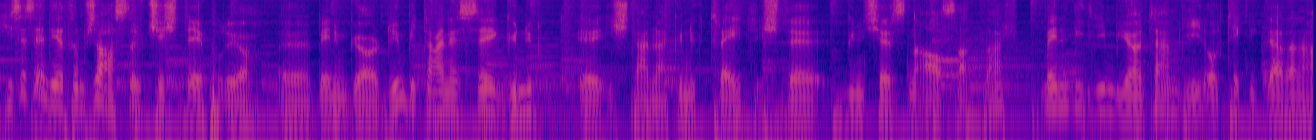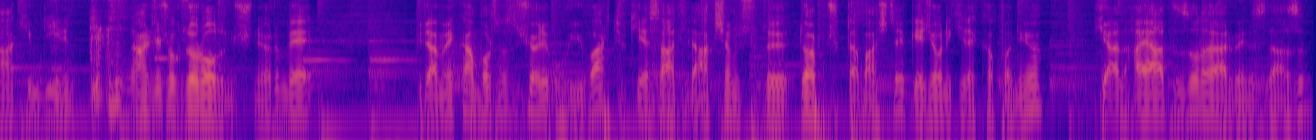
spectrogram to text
hisse senedi yatırımcı aslında üç çeşitte yapılıyor e, benim gördüğüm. Bir tanesi günlük e, işlemler, günlük trade, işte gün içerisinde al satlar. Benim bildiğim bir yöntem değil, o tekniklerden hakim değilim. Ayrıca çok zor olduğunu düşünüyorum ve bir Amerikan borsası şöyle bir huyu var. Türkiye saatiyle akşamüstü 4.30'da başlayıp gece 12'de kapanıyor. Yani hayatınızı ona vermeniz lazım.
